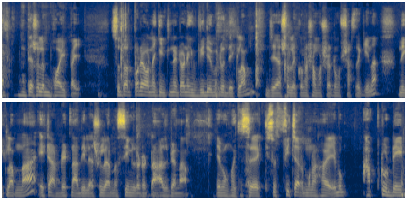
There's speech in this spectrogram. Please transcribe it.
আপডেট দিতে আসলে ভয় পাই। সো তারপরে অনেক ইন্টারনেটে অনেক ভিডিও ভিডিও দেখলাম যে আসলে কোনো সমস্যা টমস্যা আছে কি না দেখলাম না, এটা আপডেট না দিলে আসলে আমার সিমিলেটরটা আসবে না। এবং হইতেছে কিছু ফিচার মনে হয় এবং আপ টু ডেট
